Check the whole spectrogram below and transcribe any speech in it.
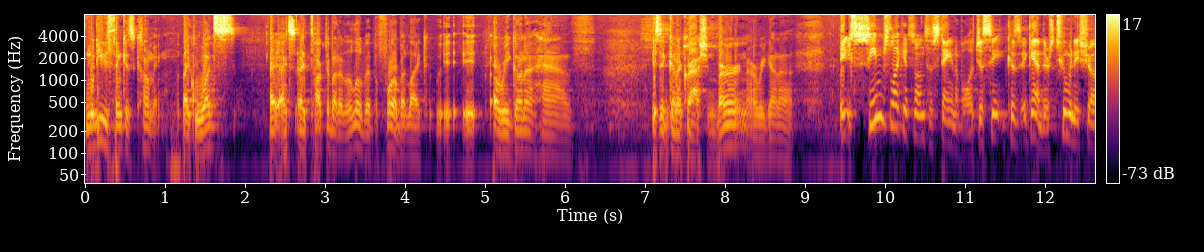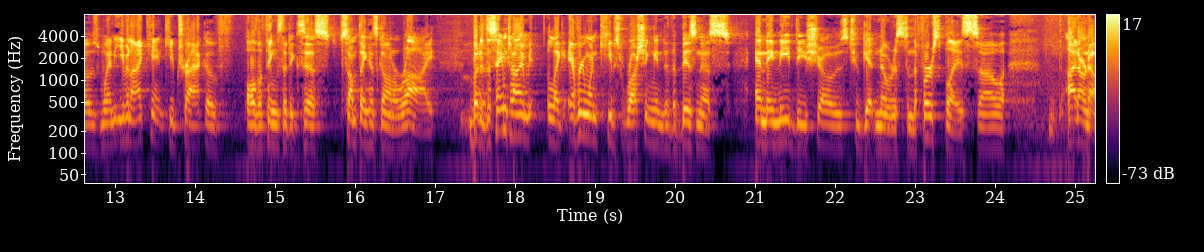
What do you think is coming? Like, what's? I, I, I talked about it a little bit before, but like, it, it, are we gonna have? Is it gonna crash and burn? Are we gonna? It seems like it's unsustainable. It just because again, there's too many shows. When even I can't keep track of all the things that exist, something has gone awry. But at the same time, like everyone keeps rushing into the business, and they need these shows to get noticed in the first place. So. I don't know.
